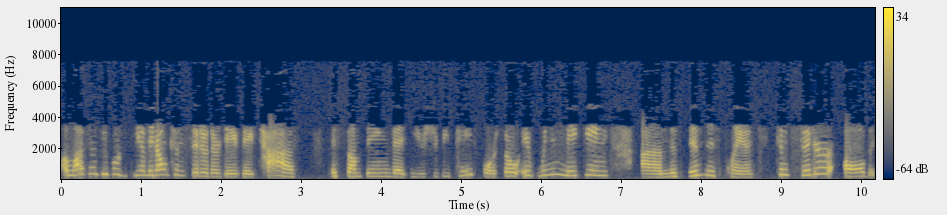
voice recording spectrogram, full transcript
a lot of times people, you know, they don't consider their day-to-day tasks as something that you should be paid for. So if, when you're making um, this business plan, consider all the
